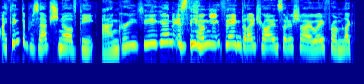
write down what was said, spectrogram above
I think the perception of the angry vegan is the only thing that I try and sort of shy away from. Like,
